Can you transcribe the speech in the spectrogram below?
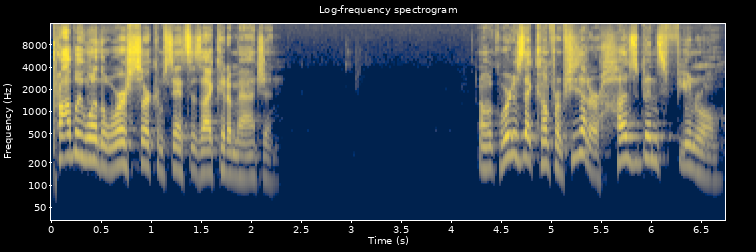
probably one of the worst circumstances I could imagine. I'm like, where does that come from? She's at her husband's funeral.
